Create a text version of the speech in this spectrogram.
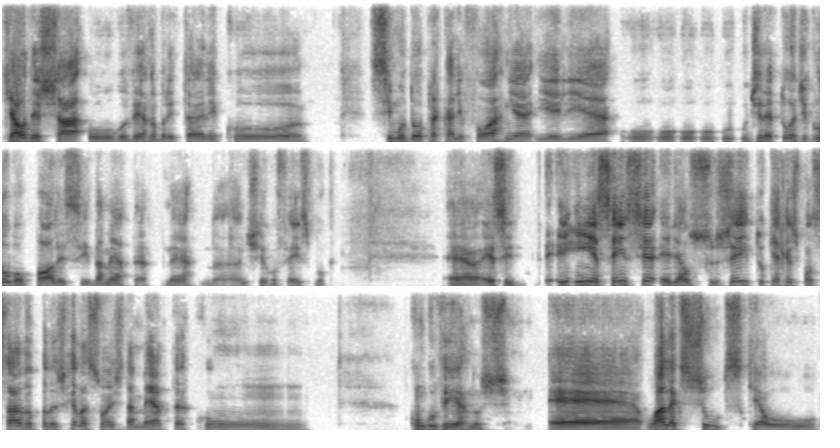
que, ao deixar o governo britânico, se mudou para a Califórnia e ele é o, o, o, o, diretor de Global Policy da Meta, né, antigo Facebook. É, esse, em, em, essência, ele é o sujeito que é responsável pelas relações da Meta com, com governos. É, o Alex Schultz, que é o,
